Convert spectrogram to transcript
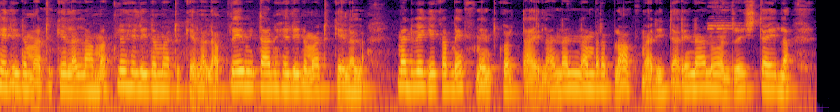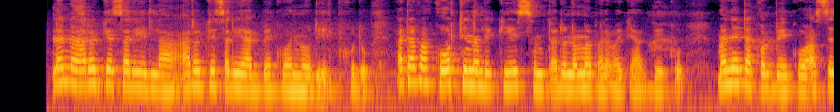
ಹೇಳಿದ ಮಾತು ಕೇಳಲ್ಲ ಮಕ್ಕಳು ಹೇಳಿದ ಮಾತು ಕೇಳಲ್ಲ ಪ್ರೇಮಿತಾನು ಹೇಳಿದ ಮಾತು ಕೇಳಲ್ಲ, ಮದುವೆಗೆ ಕಮಿಟ್ಮೆಂಟ್ ಕೊಡ್ತಾ ಇಲ್ಲ, ನನ್ನ ನಂಬರ್ ಬ್ಲಾಕ್ ಮಾಡಿದ್ದಾರೆ, ನಾನು ಅಂದರೆ ಇಷ್ಟ ಇಲ್ಲ. ನನ್ನ ಆರೋಗ್ಯ ಸರಿ ಇಲ್ಲ, ಆರೋಗ್ಯ ಸರಿಯಾಗಬೇಕು ಅನ್ನೋದು ಇರ್ಬೋದು ಅಥವಾ ಕೋರ್ಟಿನಲ್ಲಿ ಕೇಸ್ ಉಂಟು, ಅದು ನಮ್ಮ ಪರವಾಗಿ ಆಗಬೇಕು. ಮನೆ ತಗೊಳ್ಬೇಕು ಆಸ್ತಿ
